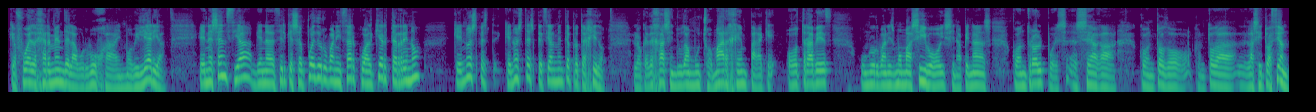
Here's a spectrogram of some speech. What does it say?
que fue el germen de la burbuja inmobiliaria. En esencia, viene a decir que se puede urbanizar cualquier terreno que no, que no, esté especialmente protegido, lo que deja sin duda mucho margen para que otra vez un urbanismo masivo y sin apenas control, pues eh, se haga con todo, con toda la situación.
